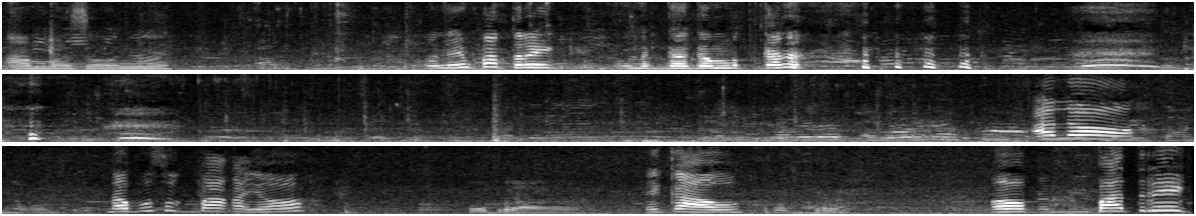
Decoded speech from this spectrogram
Amazon niya. Ano yung Patrick? Naggagamot ka na. Ano? Nabusog ba kayo? Cobra. Ikaw? Oh, Patrick,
